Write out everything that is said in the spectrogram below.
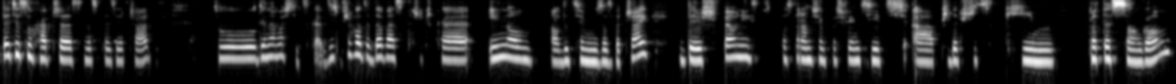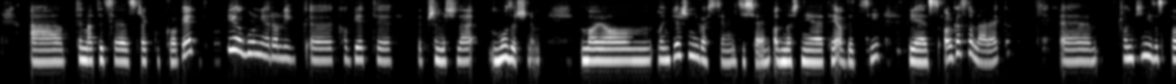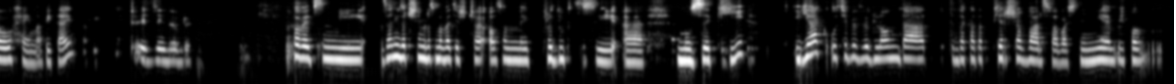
Witajcie słuchacze Synestezja Chart. Tu Diana Mościcka. Dziś przychodzę do Was troszeczkę inną audycją niż zazwyczaj, gdyż w pełni postaram się poświęcić a przede wszystkim protest songom, a tematyce strajku kobiet i ogólnie roli e, kobiety w przemyśle muzycznym. Moją, moim pierwszym gościem dzisiaj odnośnie tej audycji jest Olga Solarek, e, członkini zespołu Hejma. Witaj. Cześć, dzień dobry. Powiedz mi, zanim zaczniemy rozmawiać jeszcze o samej produkcji e, muzyki, jak u Ciebie wygląda ten, taka ta pierwsza warstwa właśnie, nie,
